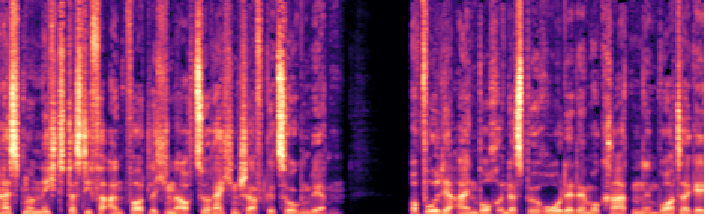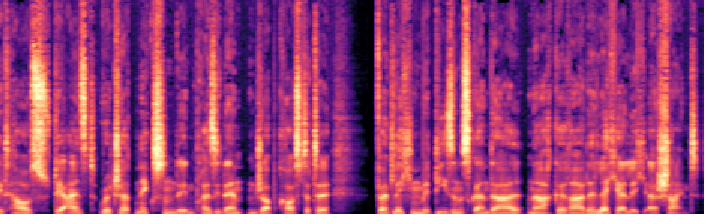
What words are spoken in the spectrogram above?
heißt nun nicht, dass die Verantwortlichen auch zur Rechenschaft gezogen werden. Obwohl der Einbruch in das Büro der Demokraten im Watergate-Haus, der einst Richard Nixon den Präsidentenjob kostete, verglichen mit diesem Skandal nachgerade lächerlich erscheint.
